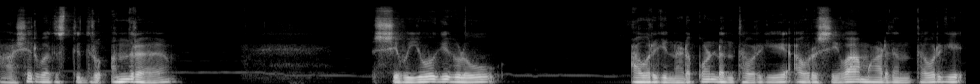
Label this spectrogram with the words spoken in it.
ಆಶೀರ್ವದಿಸ್ತಿದ್ರು. ಅಂದ್ರೆ, ಶಿವಯೋಗಿಗಳು ಅವರಿಗೆ ನಡ್ಕೊಂಡಂಥವ್ರಿಗೆ, ಅವರು ಸೇವಾ ಮಾಡಿದಂಥವ್ರಿಗೆ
